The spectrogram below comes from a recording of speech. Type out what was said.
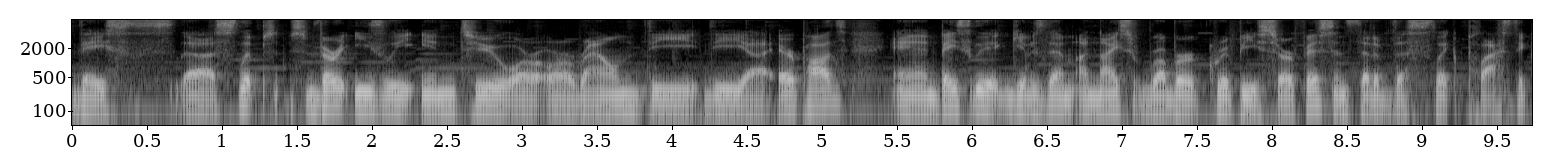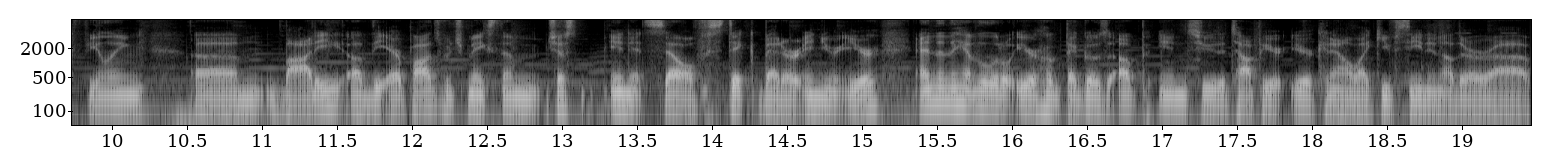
They uh, slip very easily into or, or around the the uh, AirPods, and basically it gives them a nice rubber grippy surface instead of the slick plastic feeling um, body of the AirPods, which makes them just in itself stick better in your ear. And then they have the little ear hook that goes up into the top of your ear canal, like you've seen in other uh,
